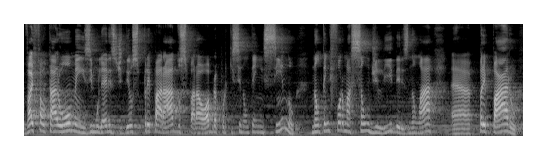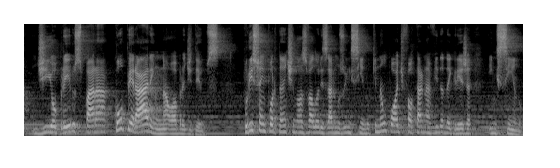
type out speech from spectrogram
vai faltar homens e mulheres de Deus preparados para a obra, porque se não tem ensino, não tem formação de líderes, não há é, preparo de obreiros para cooperarem na obra de Deus. Por isso é importante nós valorizarmos o ensino, que não pode faltar na vida da igreja ensino.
